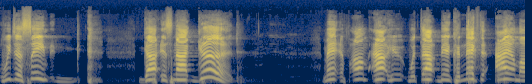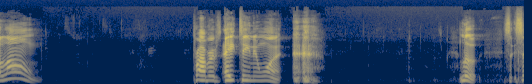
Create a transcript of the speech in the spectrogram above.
we just seen God, it's not good. Man, if I'm out here without being connected, I am alone. Proverbs 18 and 1. Look, so, so,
